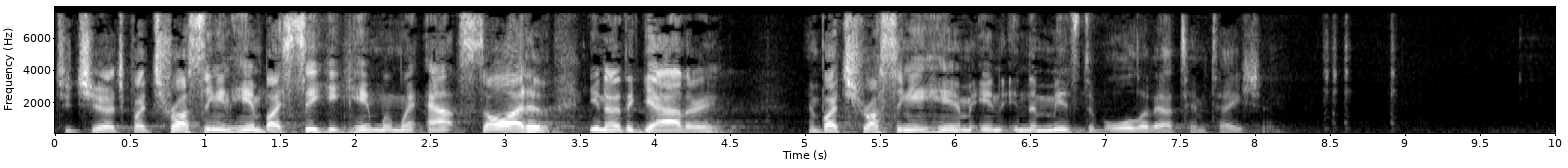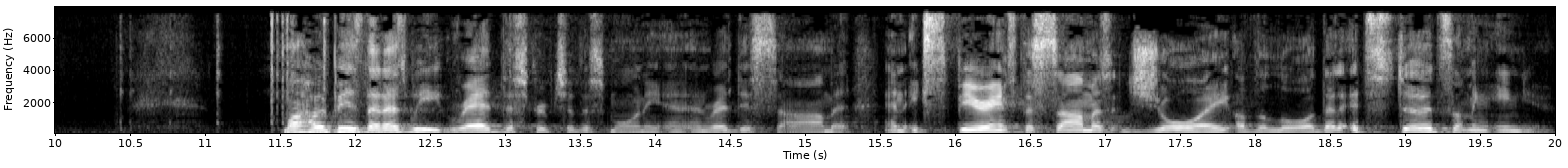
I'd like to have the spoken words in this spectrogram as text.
to church, by trusting in Him, by seeking Him when we're outside of, you know, the gathering, and by trusting in Him in, in the midst of all of our temptation. My hope is that as we read the scripture this morning and, and read this psalm and, and experienced the psalmist's joy of the Lord, that it stirred something in you.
